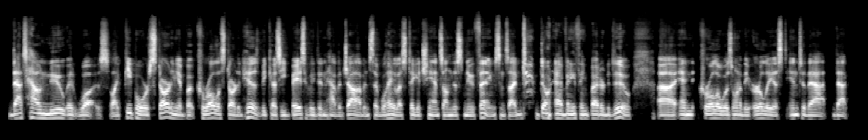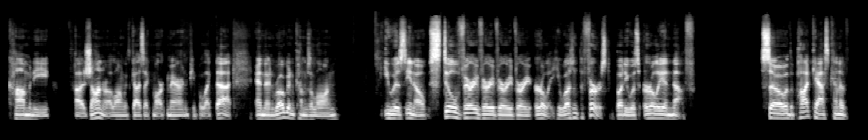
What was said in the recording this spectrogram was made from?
That's how new it was. Like people were starting it, but Carolla started his because he basically didn't have a job and said, "Well, hey, let's take a chance on this new thing since I don't have anything better to do." Uh, and Carolla was one of the earliest into that that comedy uh, genre, along with guys like Marc Maron and people like that. And then Rogan comes along he was, you know, still very, very, very, very early. He wasn't the first, but he was early enough. So the podcast kind of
